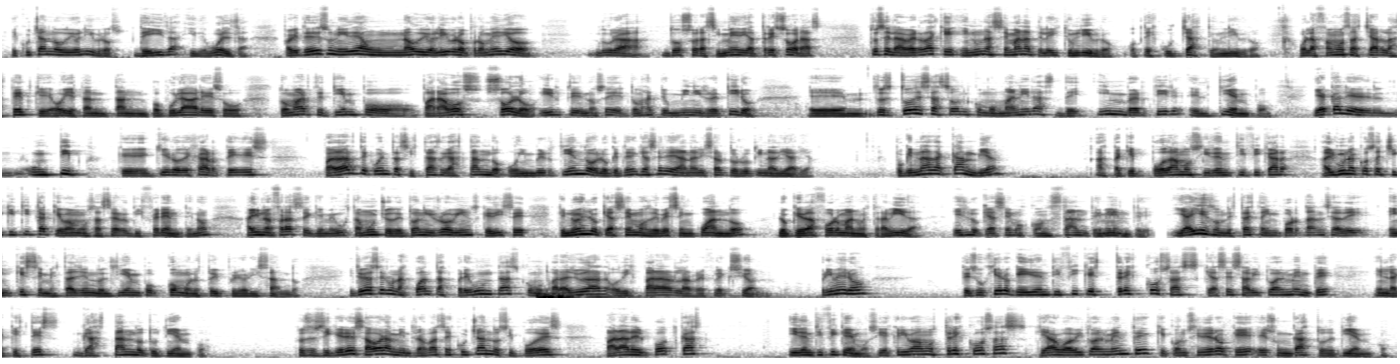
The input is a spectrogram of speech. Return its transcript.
escuchando audiolibros de ida y de vuelta. Para que te des una idea, un audiolibro promedio dura dos horas y media, tres horas. Entonces la verdad que en una semana te leíste un libro o te escuchaste un libro. O las famosas charlas TED que hoy están tan populares o tomarte tiempo para vos solo, irte, no sé, tomarte un mini retiro. Eh, entonces todas esas son como maneras de invertir el tiempo. Y acá le, un tip que quiero dejarte es para darte cuenta si estás gastando o invirtiendo, lo que tienes que hacer es analizar tu rutina diaria. Porque nada cambia hasta que podamos identificar alguna cosa chiquitita que vamos a hacer diferente, ¿no? Hay una frase que me gusta mucho de Tony Robbins que dice que no es lo que hacemos de vez en cuando lo que da forma a nuestra vida, es lo que hacemos constantemente. Y ahí es donde está esta importancia de en qué se me está yendo el tiempo, cómo lo estoy priorizando. Y te voy a hacer unas cuantas preguntas como para ayudar o disparar la reflexión. Primero, te sugiero que identifiques tres cosas que haces habitualmente en la que estés gastando tu tiempo. Entonces, si querés ahora, mientras vas escuchando, si podés parar el podcast, identifiquemos y escribamos tres cosas que hago habitualmente que considero que es un gasto de tiempo.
